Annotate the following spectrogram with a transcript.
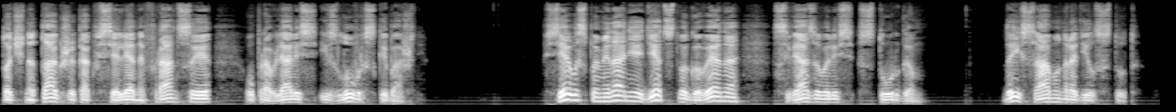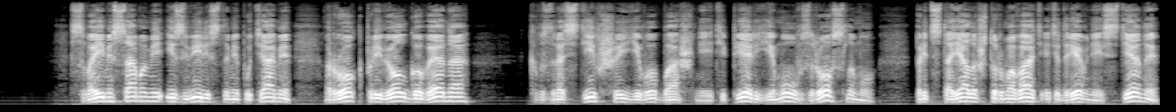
точно так же, как все лены Франции управлялись из Луврской башни. Все воспоминания детства Говена связывались с Тургом. Да и сам он родился тут. Своими самыми извилистыми путями Рок привел Говена к взрастившей его башне, и теперь ему, взрослому, предстояло штурмовать эти древние стены,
